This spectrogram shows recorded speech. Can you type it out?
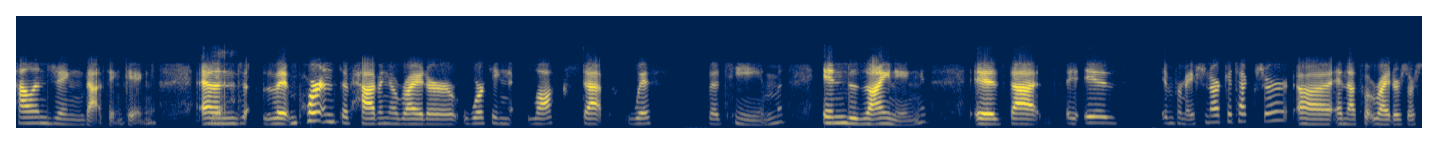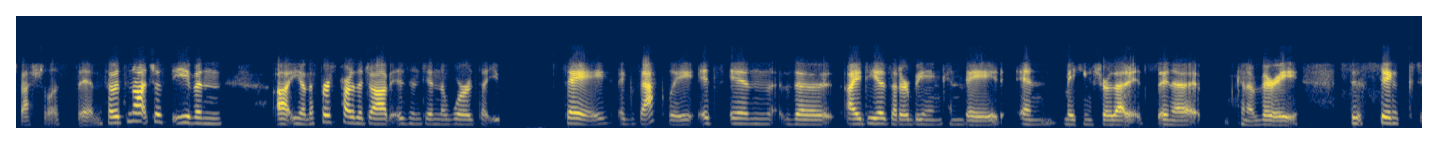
challenging that thinking. And yeah. the importance of having a writer working lockstep with the team in designing is that it is information architecture, uh, and that's what writers are specialists in. So it's not just even, uh, you know, the first part of the job isn't in the words that you say exactly, it's in the ideas that are being conveyed and making sure that it's in a kind of very succinct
